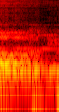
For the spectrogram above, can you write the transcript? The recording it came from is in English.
Lord.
